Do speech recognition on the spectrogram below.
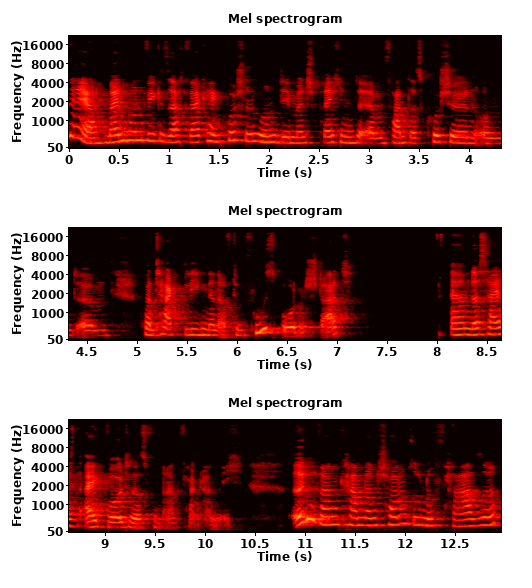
Naja, mein Hund, wie gesagt, war kein Kuschelhund. Dementsprechend ähm, fand das Kuscheln und ähm, Kontakt liegen dann auf dem Fußboden statt. Ähm, das heißt, Ike wollte das von Anfang an nicht. Irgendwann kam dann schon so eine Phase,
